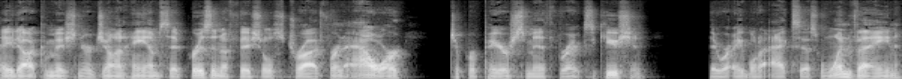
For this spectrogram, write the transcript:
ADOC Commissioner John Hamm said prison officials tried for an hour to prepare Smith for execution. They were able to access one vein,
